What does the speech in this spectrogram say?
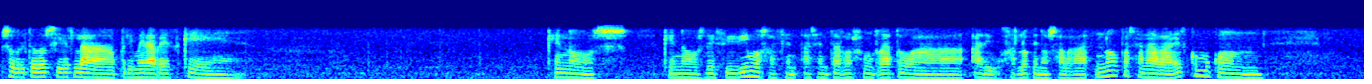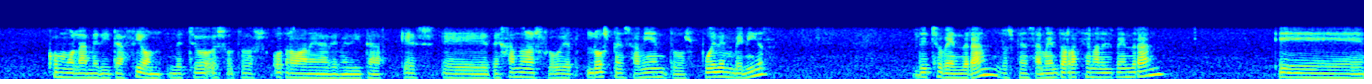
Sobre todo si es la primera vez que, que, nos, que nos decidimos a, sentarnos un rato a dibujar lo que nos salga. No pasa nada, es como con como la meditación, de hecho es otra manera de meditar, es eh, dejándonos fluir. Los pensamientos pueden venir, de hecho vendrán, los pensamientos racionales vendrán, eh,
